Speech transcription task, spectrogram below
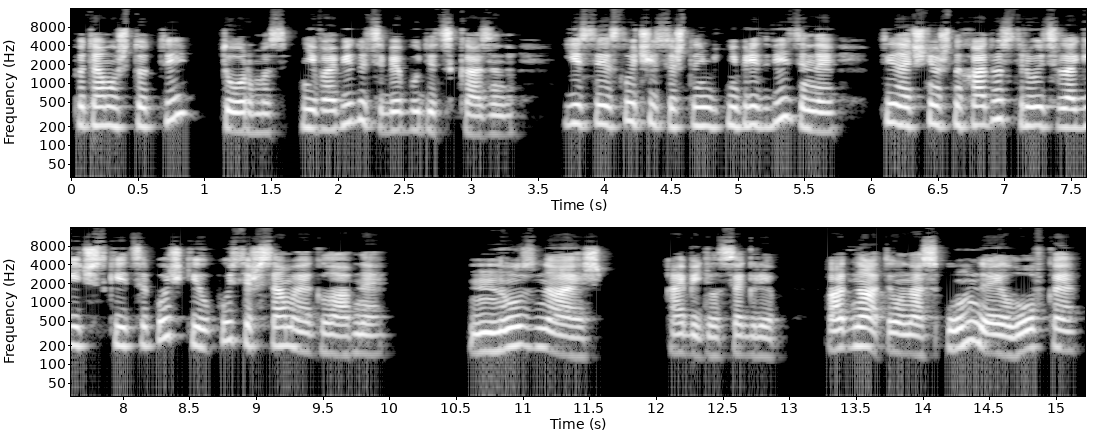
«Потому что ты – тормоз. Не в обиду тебе будет сказано. Если случится что-нибудь непредвиденное, ты начнешь на ходу строить логические цепочки и упустишь самое главное». «Ну, знаешь», – обиделся Глеб. «Одна ты у нас умная и ловкая».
